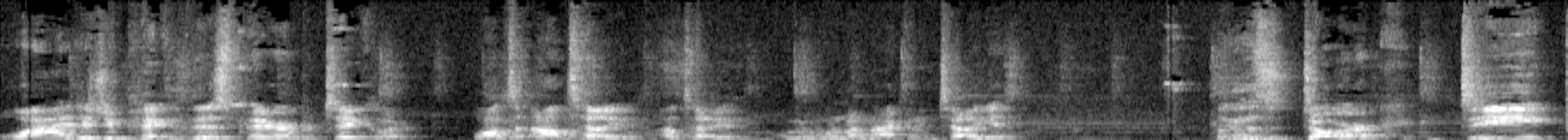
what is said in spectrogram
why did you pick this pair in particular? Well, I'll, tell you. I'll tell you. I mean, what am I not going to tell you? Look at this dark, deep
